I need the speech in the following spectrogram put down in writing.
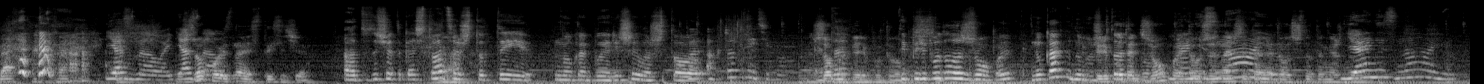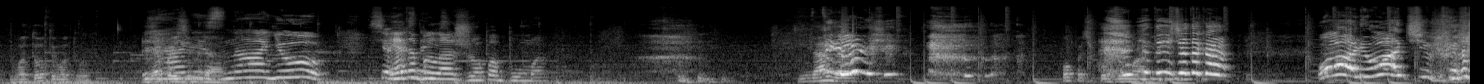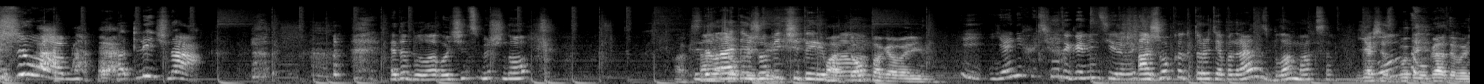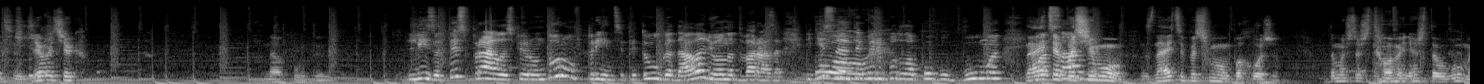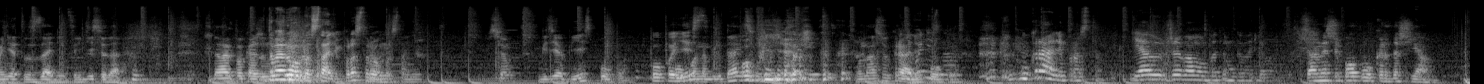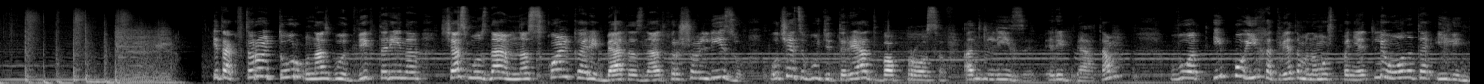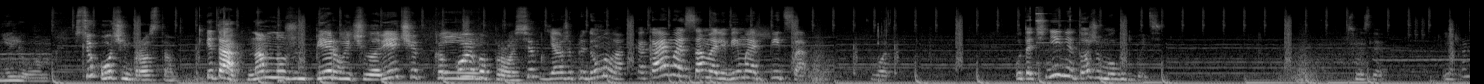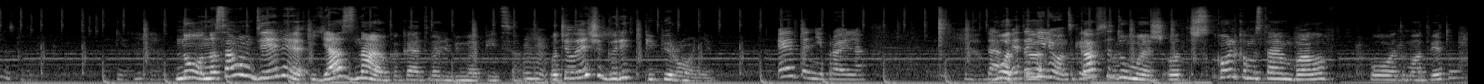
Да. Я знала, я Жопу знала. из тысячи. А тут еще такая ситуация, что ты, ну, как бы решила, что... А кто третий был? Жопу Это- перепутала. Ты почти. перепутала с жопой. Ну как ты думаешь, кто это Перепутать был? жопу, Я это уже значит, это, знаю. это вот что-то между Я не знаю. вот тут и вот тут. Небо я и земля. не знаю. Все, Это была жопа бума. Да, да. Попочку зима. Ты еще такая... О, Леончик, хорошо, отлично. Это было очень смешно. Ты Оксана, дала этой жопе день. 4 Потом балла. поговорим. Я не хочу это комментировать. А жопка, которая тебе понравилась, была Макса. Я сейчас буду угадывать девочек. Напутаю. Лиза, ты справилась с первым туром, в принципе, ты угадала Леона два раза. Единственное, О. ты перепутала попу бума. Знаете массажи. почему? Знаете почему мы похожи? Потому что что у меня, что у Бума нету задницы. Иди сюда. Давай покажем. Давай ровно станем, просто ровно станем. Все. Где есть попа? Попа Попа есть? наблюдайте. Попы нет. У нас украли не попы. Украли просто. Я уже вам об этом говорила. Вся наши попы у Кардашьян. Итак, второй тур у нас будет викторина. Сейчас мы узнаем, насколько ребята знают хорошо Лизу. Получается, будет ряд вопросов от Лизы ребятам. Вот, и по их ответам она может понять, ли он это или не ли он. Все очень просто. Итак, нам нужен первый человечек. Какой И- вопросик? Я уже придумала. Какая моя самая любимая пицца? Вот. Уточнения тоже могут быть. В смысле, я правильно сказала? Ну, на самом деле, я знаю, какая твоя любимая пицца. Мгм. Вот человечек говорит пепперони. Это неправильно. Да, вот, это э, не Леон, скорее Как всего. ты думаешь, вот сколько мы ставим баллов по этому ответу?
